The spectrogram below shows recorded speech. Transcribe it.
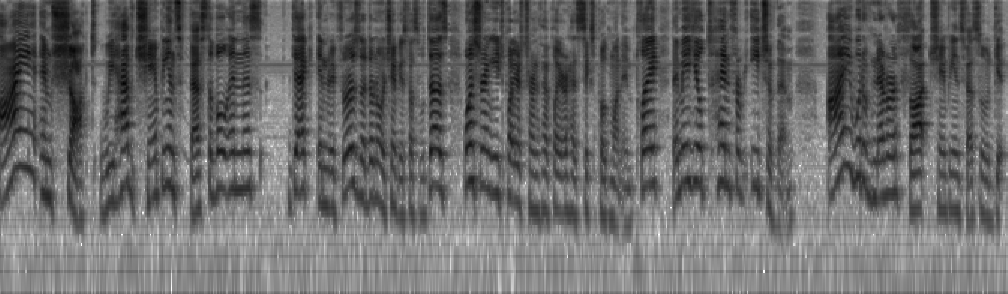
I am shocked. We have Champions Festival in this deck, and if those that don't know what Champions Festival does, once during each player's turn, if that player has six Pokemon in play, they may heal 10 from each of them. I would have never thought Champions Festival would get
